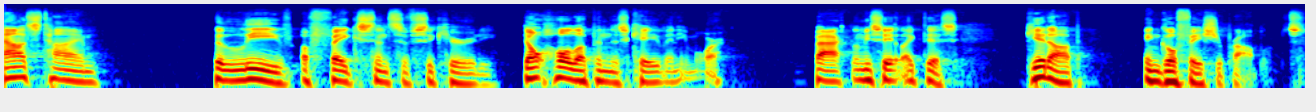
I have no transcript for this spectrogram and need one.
Now it's time to leave a fake sense of security. Don't hole up in this cave anymore. In fact, let me say it like this get up and go face your problems.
